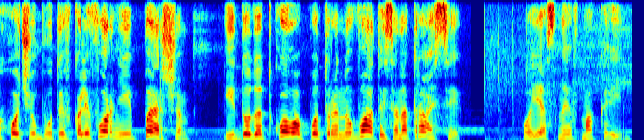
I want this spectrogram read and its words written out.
хочу бути в Каліфорнії першим і додатково потренуватися на трасі, пояснив Маквін.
